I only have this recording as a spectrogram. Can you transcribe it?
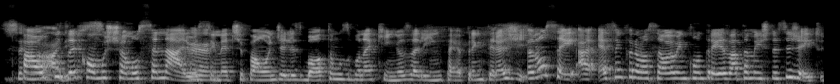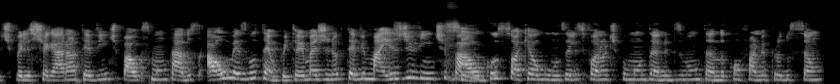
Cenários. Palcos é como chama o cenário, é. assim, né? Tipo, onde eles botam os bonequinhos ali em pé para interagir. Eu não sei, a, essa informação eu encontrei exatamente desse jeito. Tipo, eles chegaram a ter 20 palcos montados ao mesmo tempo. Então eu imagino que teve mais de 20 Sim. palcos, só que alguns eles foram, tipo, montando e desmontando conforme a produção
